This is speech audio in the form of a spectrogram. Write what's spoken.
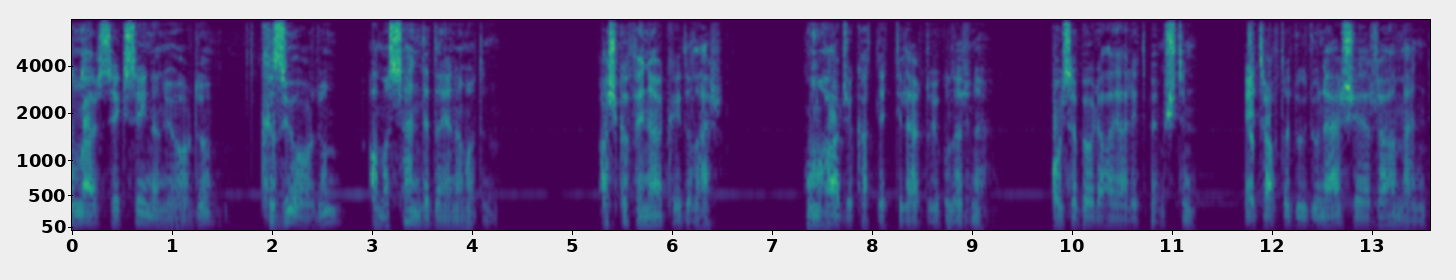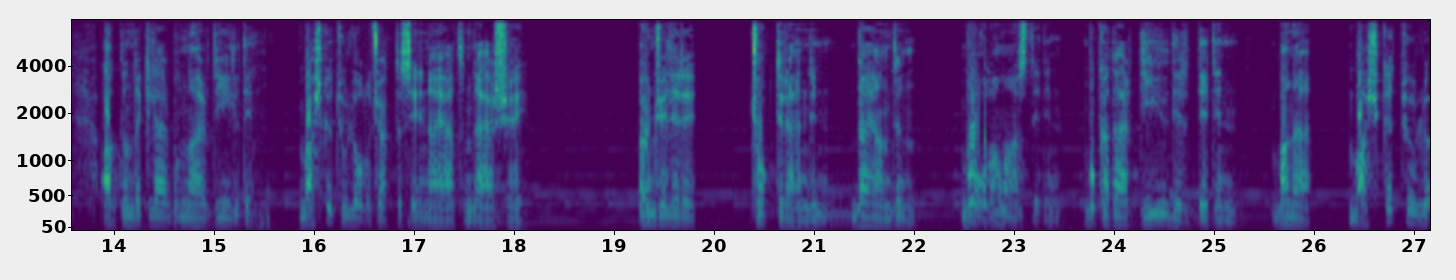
Onlar sekse inanıyordu, kızıyordun ama sen de dayanamadın. Aşka fena kıydılar. Hunharca katlettiler duygularını. Oysa böyle hayal etmemiştin. Etrafta duyduğun her şeye rağmen aklındakiler bunlar değildi. Başka türlü olacaktı senin hayatında her şey. Önceleri çok direndin, dayandın. Bu olamaz dedin, bu kadar değildir dedin. Bana başka türlü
